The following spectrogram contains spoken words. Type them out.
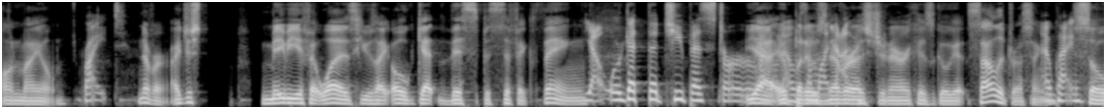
on my own. right Never. I just maybe if it was, he was like, "Oh, get this specific thing." Yeah, or get the cheapest or Yeah, it- know, but it was like never that. as generic as go get salad dressing. Okay. So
